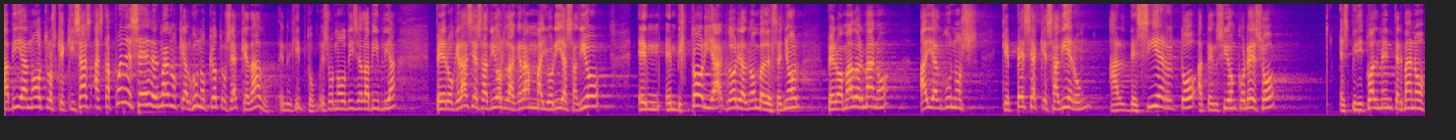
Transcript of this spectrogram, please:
habían otros que quizás, hasta puede ser, hermano, que alguno que otro se ha quedado en Egipto, eso no dice la Biblia, pero gracias a Dios la gran mayoría salió en, en victoria, gloria al nombre del Señor, pero amado hermano, hay algunos que pese a que salieron al desierto, atención con eso, Espiritualmente, hermano,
